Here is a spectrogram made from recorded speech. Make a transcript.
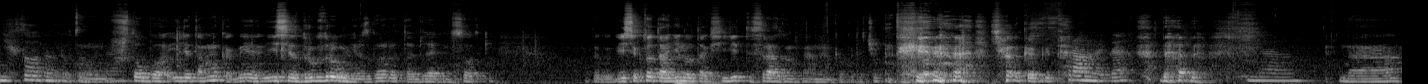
Никто там да. чтобы, или там, ну, как, бы, если друг с другом не разговаривают, то обязательно сотки. Это Если кто-то один вот так сидит, ты сразу, наверное, какой-то чокнутый. Странный, да? Да, да. Да. Да.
